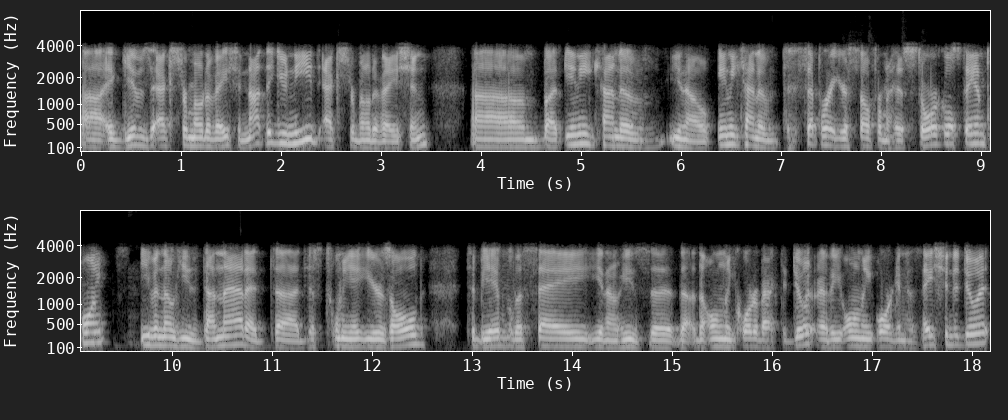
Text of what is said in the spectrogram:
uh, it gives extra motivation. Not that you need extra motivation, Um, but any kind of, you know, any kind of to separate yourself from a historical standpoint, even though he's done that at uh, just 28 years old, to be able to say, you know, he's the, the, the only quarterback to do it or the only organization to do it,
